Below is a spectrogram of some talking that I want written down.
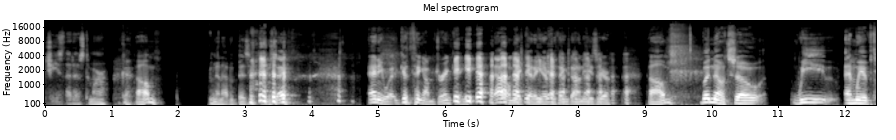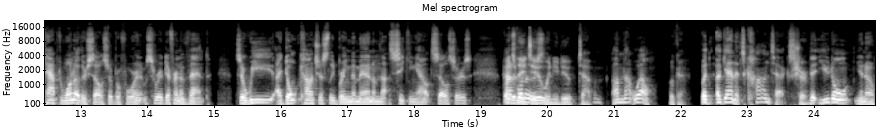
geez, that is tomorrow. Okay. Um, I'm gonna have a busy Tuesday. anyway, good thing I'm drinking. yeah. That'll make getting everything done easier. Um, but no, so we and we have tapped one other seltzer before, and it was for a different event. So we, I don't consciously bring them in. I'm not seeking out seltzers. but How do they those do when you do tap them? I'm not well. Okay. But again, it's context. Sure. That you don't, you know,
